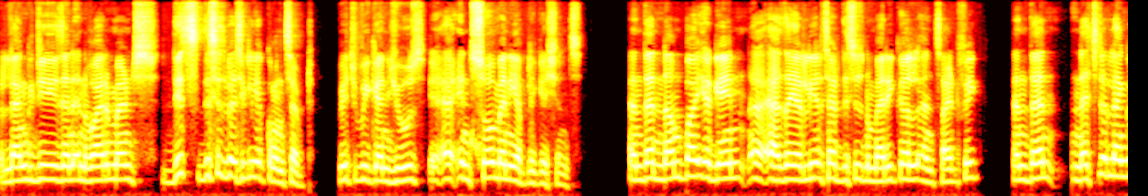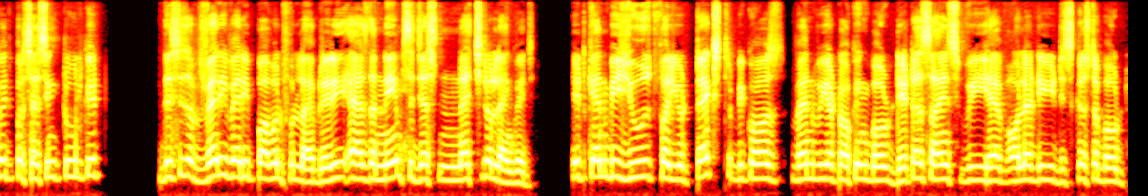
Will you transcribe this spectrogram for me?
languages and environments. This this is basically a concept which we can use uh, in so many applications. And then numpy again uh, as i earlier said this is numerical and scientific. And then natural language processing toolkit this is a very, very powerful library as the name suggests natural language. It can be used for your text because when we are talking about data science, we have already discussed about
